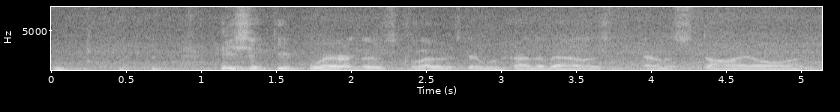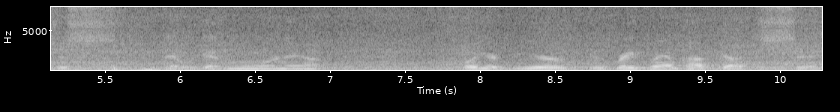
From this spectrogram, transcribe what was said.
he should keep wearing those clothes. They were kind of out of out of style and just they were getting worn out. Well, your your your great grandpa got sick,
